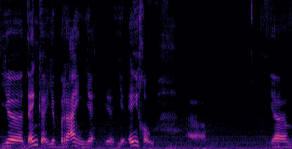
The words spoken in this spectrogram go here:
je denken, je brein, je, je, je ego. Ehm, je,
